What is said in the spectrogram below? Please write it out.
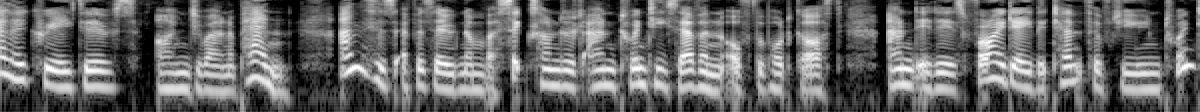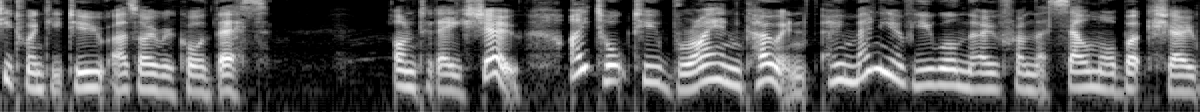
Hello, creatives. I'm Joanna Penn, and this is episode number 627 of the podcast, and it is Friday, the 10th of June, 2022, as I record this. On today's show, I talk to Bryan Cohen, who many of you will know from the Sell More Book Show.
